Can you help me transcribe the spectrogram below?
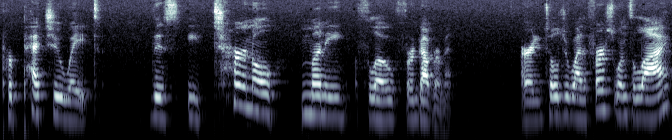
perpetuate this eternal money flow for government. I already told you why the first one's a lie.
